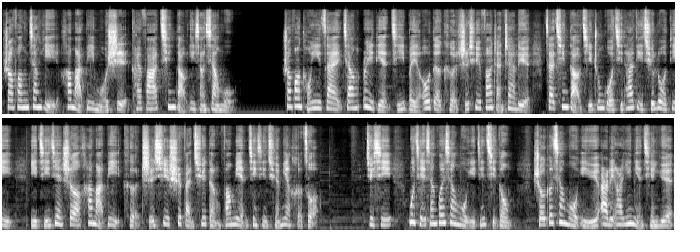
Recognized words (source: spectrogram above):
双方将以哈马币模式开发青岛意向项目。双方同意在将瑞典及北欧的可持续发展战略在青岛及中国其他地区落地，以及建设哈马币可持续示范区等方面进行全面合作。据悉，目前相关项目已经启动，首个项目已于二零二一年签约，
